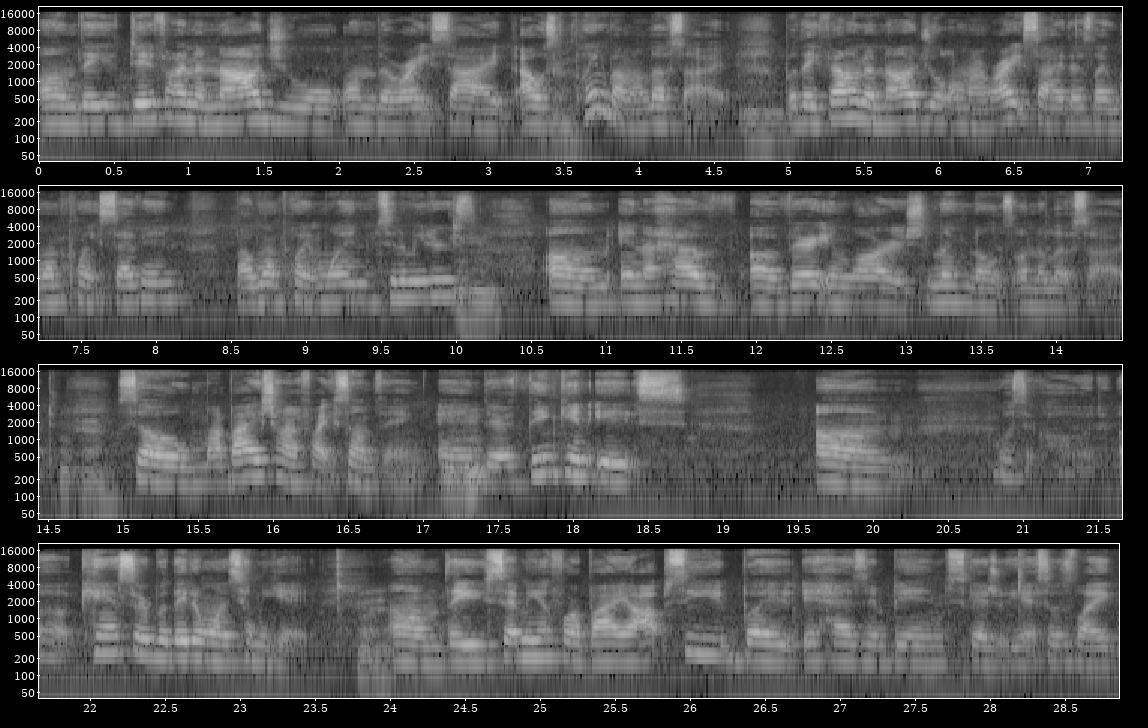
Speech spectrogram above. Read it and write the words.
Um, they did find a nodule on the right side. I was complaining about my left side, Mhm. but they found a nodule on my right side that's like 1.7 by 1.1 centimeters. Mhm. Um, and I have uh, very enlarged lymph nodes on the left side. okay So my body's trying to fight something, and Mhm. they're thinking it's, um, what's it called? Uh, cancer, but they don't want to tell me yet. right Um, they set me up for a biopsy, but it hasn't been scheduled yet. So it's like,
